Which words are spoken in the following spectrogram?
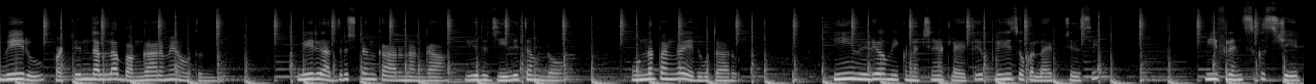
వీరు పట్టిందల్లా బంగారమే అవుతుంది. వీరి అదృష్టం కారణంగా వీరు జీవితంలో ఉన్నతంగా ఎదుగుతారు. ఈ వీడియో మీకు నచ్చినట్లయితే ప్లీజ్ ఒక లైక్ చేసి మీ ఫ్రెండ్స్కి షేర్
